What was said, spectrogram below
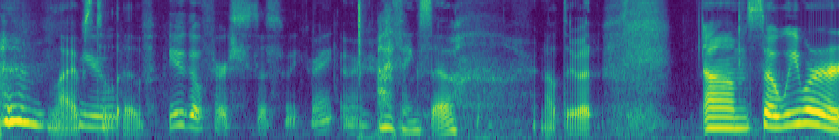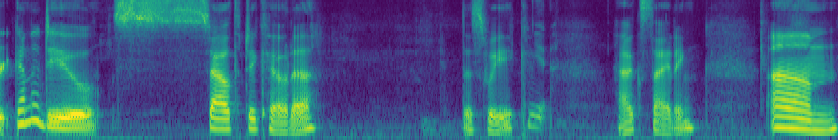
lives to live. You go first this week, right? Or I think so. And I'll do it. Um, so we were gonna do South Dakota this week. yeah. How exciting. Um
